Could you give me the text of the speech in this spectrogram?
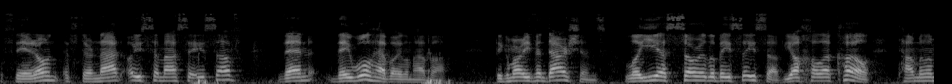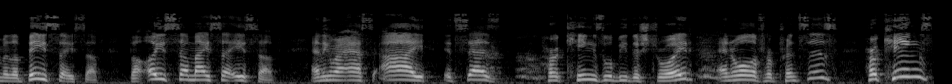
If they don't, if they're not Oisa Masa then they will have Olam Haba." The Gemara even darshans, Lo yiyasore lebeis Esav, Yachal Akol, Tamilim lebeis Esav, but Oisa Maisa Esav. And the Gemara asks, I, it says, her kings will be destroyed, and all of her princes. Her kings,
